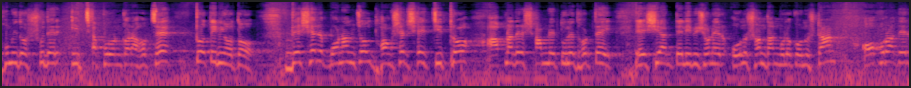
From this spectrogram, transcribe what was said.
ভূমিদস্যুদের ইচ্ছা পূরণ করা হচ্ছে প্রতিনিয়ত। দেশের বনাঞ্চল ধ্বংসের সেই চিত্র আপনাদের সামনে তুলে ধরতেই এশিয়ান টেলিভিশনের অনুসন্ধানমূলক অনুষ্ঠান অপরাধের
